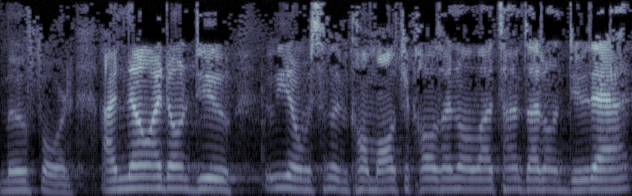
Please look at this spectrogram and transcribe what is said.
Move forward. I know I don't do, you know, sometimes we call them altar calls. I know a lot of times I don't do that.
